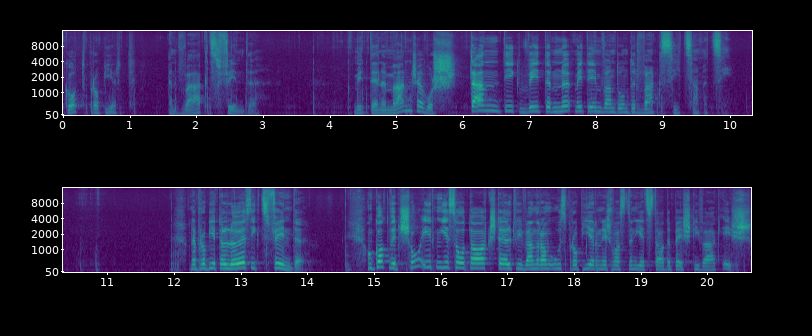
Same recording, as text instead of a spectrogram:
Gott probiert, einen Weg zu finden mit diesen Menschen, die ständig wieder nicht mit ihm unterwegs sind, zusammen zu sein. Und er probiert eine Lösung zu finden. Und Gott wird schon irgendwie so dargestellt, wie wenn er am Ausprobieren ist, was denn jetzt da der beste Weg ist.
